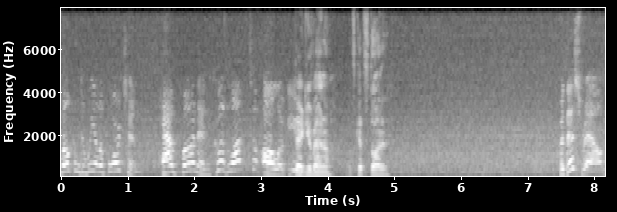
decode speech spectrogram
Welcome to Wheel of Fortune. Have fun and good luck to all of you. Thank you, Vanna. Let's get started. For this round,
